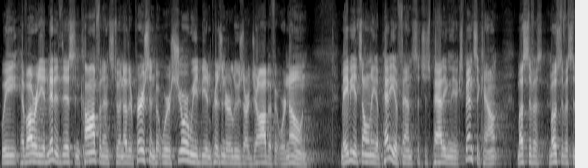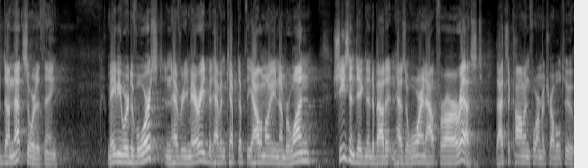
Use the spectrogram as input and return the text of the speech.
We have already admitted this in confidence to another person, but we're sure we'd be in prison or lose our job if it were known. Maybe it's only a petty offense, such as padding the expense account. Most of us, most of us have done that sort of thing. Maybe we're divorced and have remarried but haven't kept up the alimony number one. She's indignant about it and has a warrant out for our arrest. That's a common form of trouble, too.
